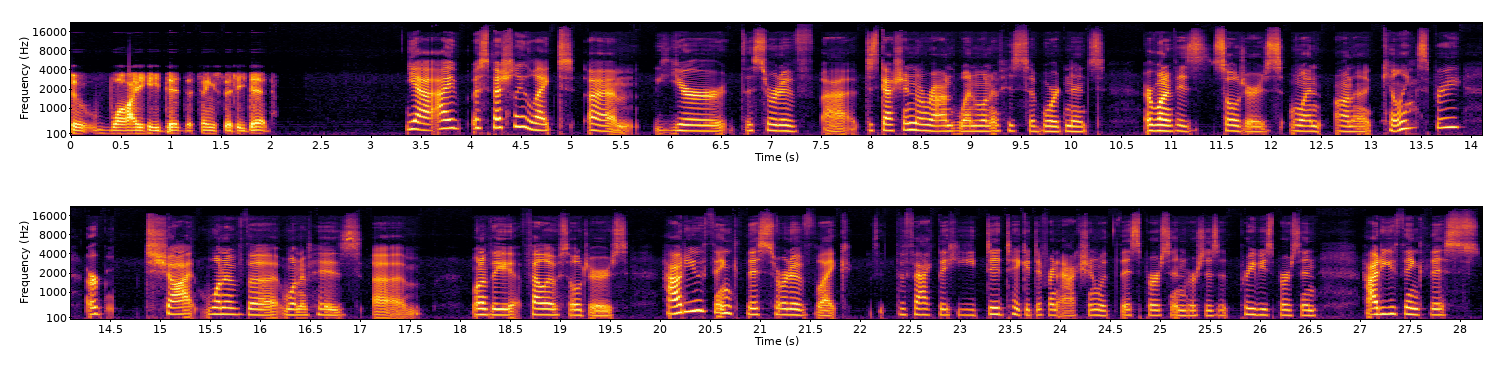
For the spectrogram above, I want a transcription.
to why he did the things that he did. Yeah, I especially liked um, your the sort of uh, discussion around when one of his subordinates or one of his soldiers went on a killing spree or shot one of the one of his um, one of the fellow soldiers. How do you think this sort of like the fact that he did take a different action with this person versus a previous person. How do you think this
